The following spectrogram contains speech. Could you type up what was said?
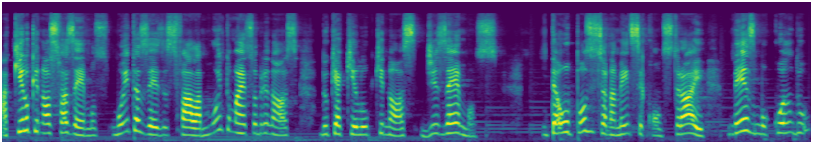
Aquilo que nós fazemos muitas vezes fala muito mais sobre nós do que aquilo que nós dizemos. Então, o posicionamento se constrói mesmo quando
